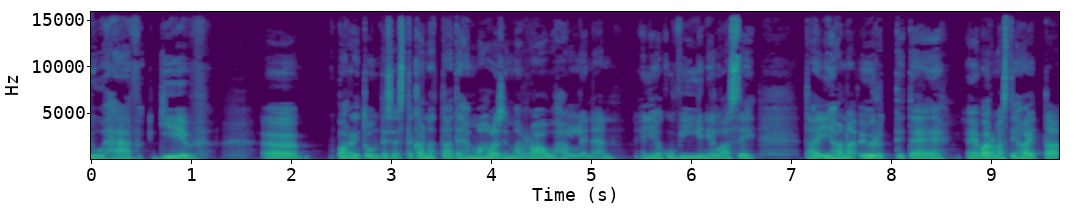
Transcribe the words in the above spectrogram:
do, have, give, parituntisesta kannattaa tehdä mahdollisimman rauhallinen. Eli joku viinilasi tai ihana yrttitee, ei varmasti haittaa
